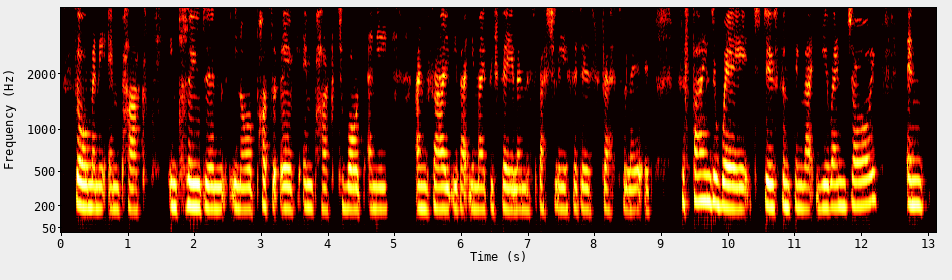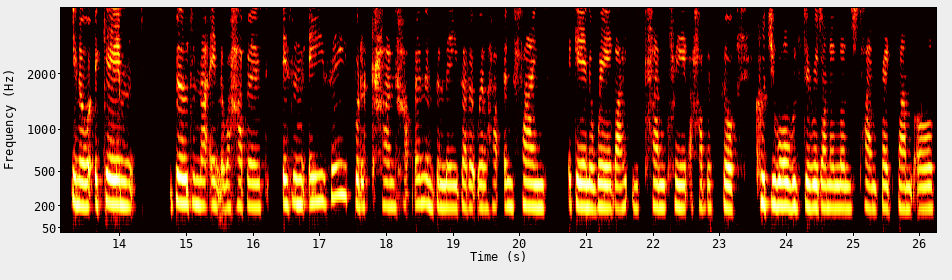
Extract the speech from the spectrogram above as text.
so many impacts, including, you know, a positive impact towards any anxiety that you might be feeling, especially if it is stress related. So find a way to do something that you enjoy. And, you know, again, building that into a habit isn't easy, but it can happen and believe that it will happen. Find again a way that you can create a habit. So could you always do it on a lunchtime, for example?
